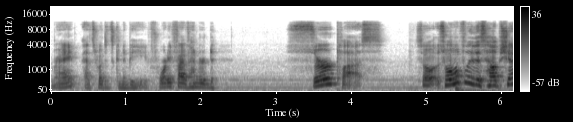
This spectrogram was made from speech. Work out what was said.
right? That's what it's going to be, 4,500 surplus. So, so hopefully this helps you.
